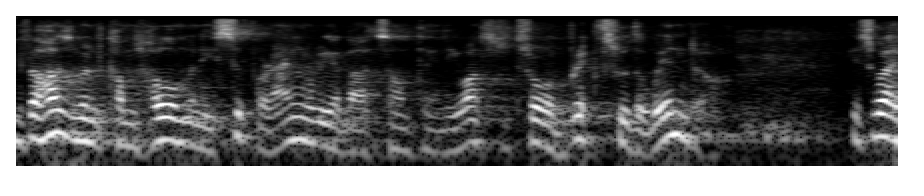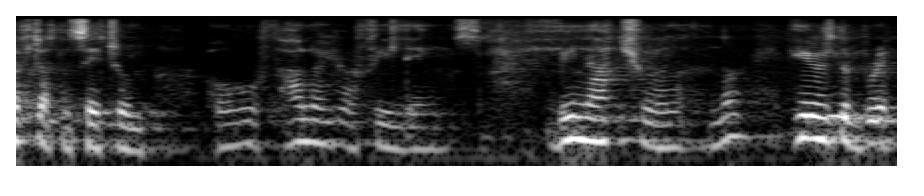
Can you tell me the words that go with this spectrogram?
If a husband comes home and he's super angry about something, and he wants to throw a brick through the window, his wife doesn't say to him, Oh, follow your feelings. Be natural. No? Here's the brick.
